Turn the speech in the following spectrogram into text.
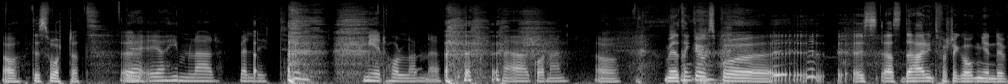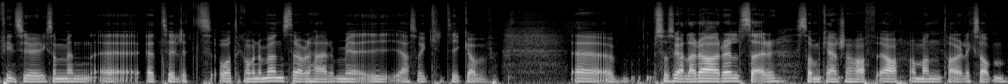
ja, det är svårt att eh, Jag, jag himlar väldigt medhållande med ögonen. Ja. Men jag tänker också på, eh, eh, alltså det här är inte första gången, det finns ju liksom en, eh, ett tydligt återkommande mönster av det här med i, alltså kritik av eh, sociala rörelser som kanske har, ja om man tar liksom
